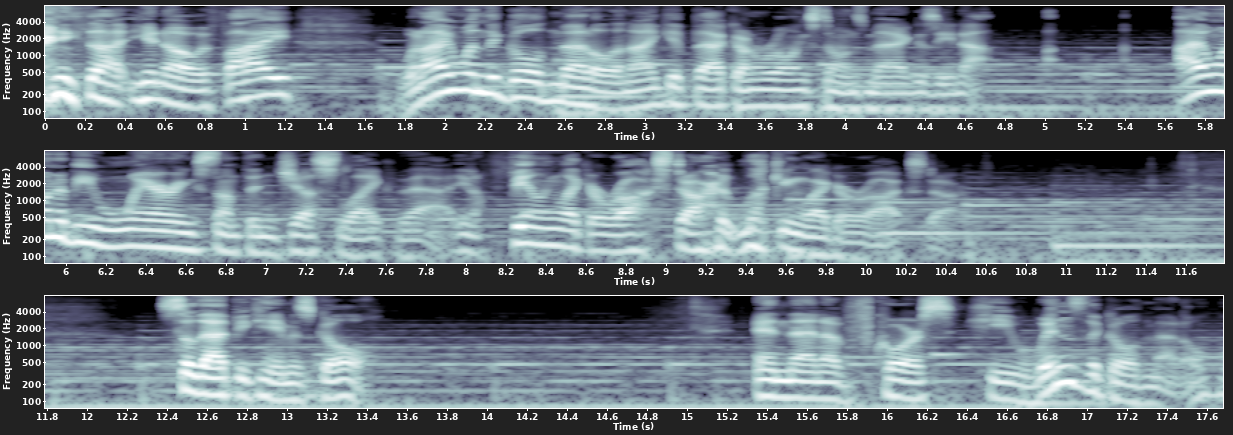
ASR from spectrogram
And he thought, you know, if I when I win the gold medal and I get back on Rolling Stones magazine, I, I want to be wearing something just like that. You know, feeling like a rock star, looking like a rock star. So that became his goal. And then, of course, he wins the gold medal.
